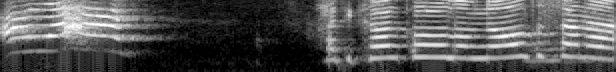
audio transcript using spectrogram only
Ayaz. Hadi kalk oğlum ne oldu sana?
